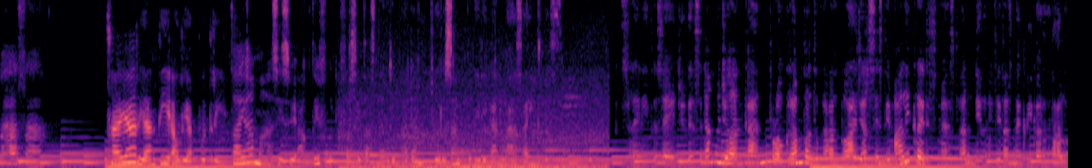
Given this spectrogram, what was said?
bahasa. Saya Rianti Aulia Putri. Saya mahasiswi aktif Universitas Negeri Padang, jurusan Pendidikan Bahasa Inggris. Selain itu, saya juga sedang menjalankan program pertukaran pelajar sistem alih kredit semester di Universitas Negeri Gorontalo.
